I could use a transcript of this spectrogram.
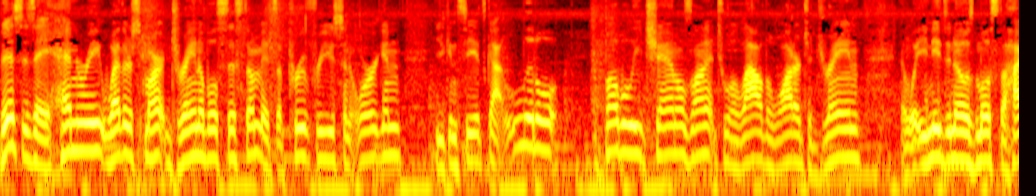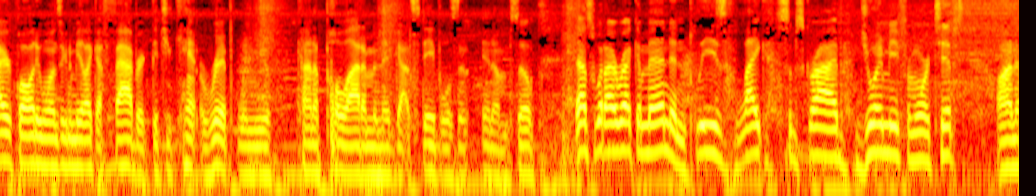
this is a Henry Weather Smart drainable system. It's approved for use in Oregon. You can see it's got little bubbly channels on it to allow the water to drain. And what you need to know is most of the higher quality ones are gonna be like a fabric that you can't rip when you kind of pull at them and they've got staples in, in them. So that's what I recommend. And please like, subscribe, join me for more tips on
